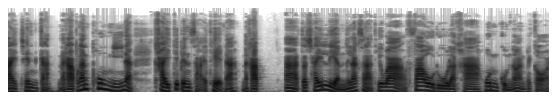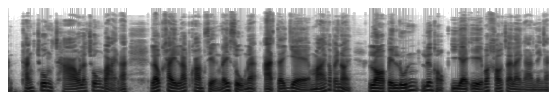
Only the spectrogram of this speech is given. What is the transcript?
ได้เช่นกันนะครับ เพราะงั้นพรุ่งนี้เนี่ย ใครที่เป็นสายเทรดนะนะครับ อาจจะใช้เหลี่ยมในลักษณะที่ว่าเฝ้าดูราคาหุ้นกลุ่มน้ำมันไปก่อน ทั้งช่วงเช้าและช่วงบ่ายนะ แล้วใครรับความเสี่ยงได้สูงนะอาจจะแย่ไม้เข้าไปหน่อย รอไปลุ้นเรื่องของ EIA ว่าเขาจะรายงานยังไง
